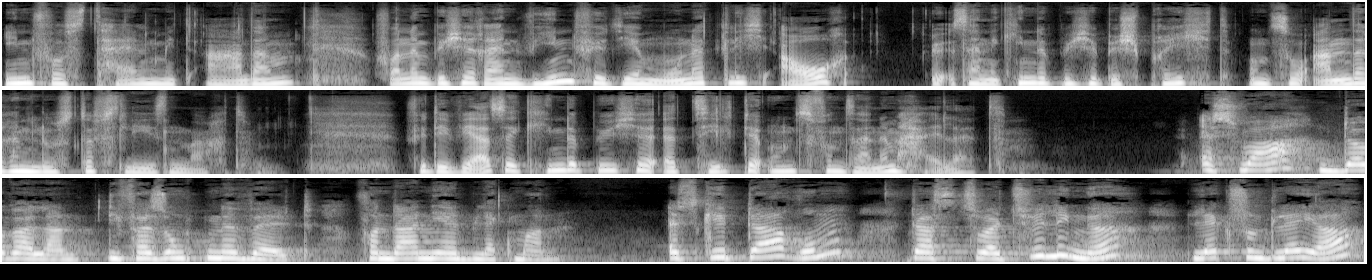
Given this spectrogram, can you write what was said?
Infos teilen mit Adam von den Büchereien Wien, für die er monatlich auch seine Kinderbücher bespricht und so anderen Lust aufs Lesen macht. Für diverse Kinderbücher erzählt er uns von seinem Highlight. Es war Doggerland, die versunkene Welt von Daniel Blackman. Es geht darum, dass zwei Zwillinge, Lex und Leia,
